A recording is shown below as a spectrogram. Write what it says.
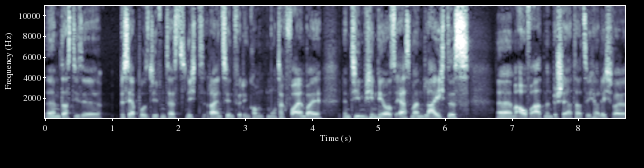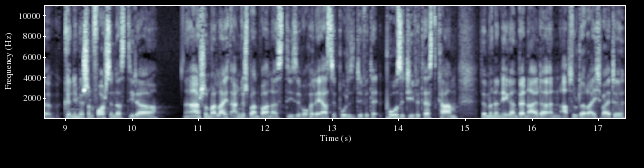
ähm, dass diese bisher positiven Tests nicht reinziehen für den kommenden Montag, vor allem bei einem Team wie Neos erstmal ein leichtes ähm, Aufatmen beschert hat, sicherlich, weil könnte ich mir schon vorstellen, dass die da ja, schon mal leicht angespannt waren, als diese Woche der erste positive, positive Test kam, wenn man dann Egan Bernal da in absoluter Reichweite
